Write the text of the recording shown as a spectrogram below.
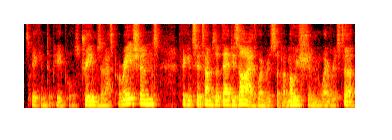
speaking to people's dreams and aspirations, speaking to in terms of their desires, whether it's a promotion, whether it's to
